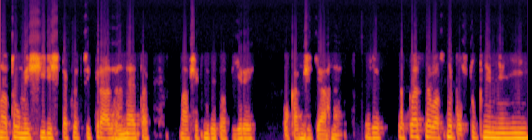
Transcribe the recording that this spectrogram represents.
na tou myší, když takhle třikrát hne, tak má všechny ty papíry okamžitě a hned. Takže takhle se vlastně postupně mění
